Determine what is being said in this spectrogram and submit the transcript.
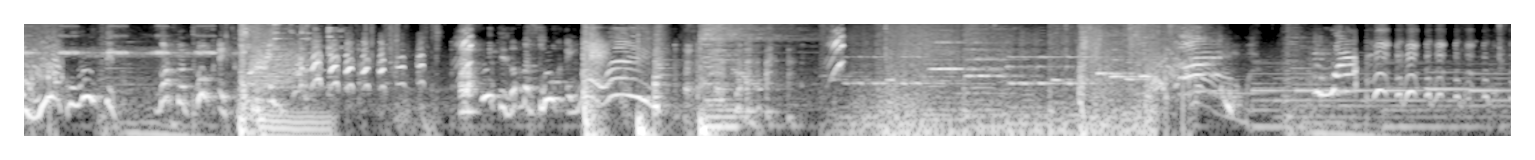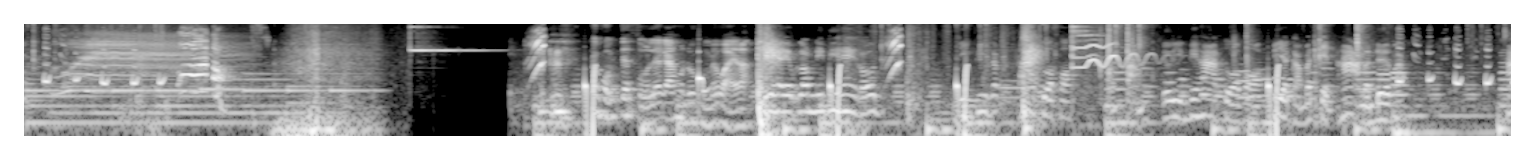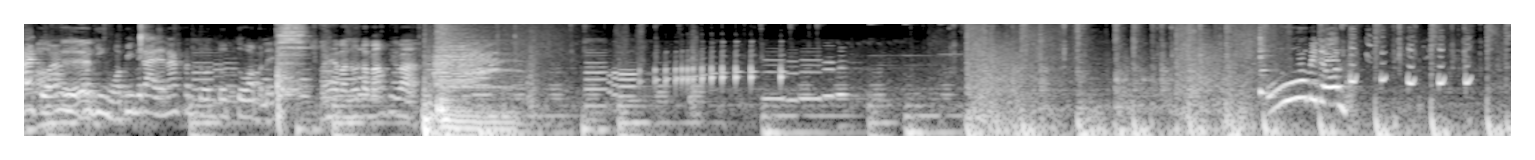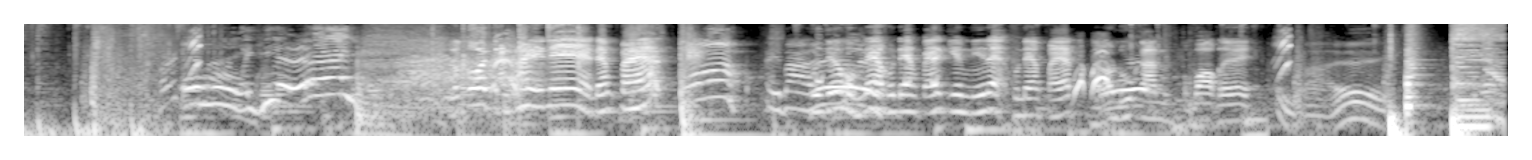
รถบรรทุกไอ้ควายพี่ติดรถบรรทุกไอ้โง่เอ้ยไอ้วะโอ้ถ้าผมเจ็ดศูนย์เลยกันคนดูผมไม่ไหวละพี่ให้รอบนี้พี่ให้เขายิงพี่สักห้าตัวพอเดี๋ยวยิงพี่ห้าตัวพอพี่จะกลับมาเจ็ดห้าเหมือนเดิมอะ ห้าตัวนั่นคือเขายิงหัวพี่ไม่ได้เลยนะกันโดนโดนตัวหมดเลยไม่ใช่มนุษย์แล้วมั้งพี่ว่า อู้ไม่โดน โอ้โหไอ้เหี้ยเอ้ยแล้วก็จัดให้แน่แดงแป๊ดโอ้ไอ้บ้าคุณเจอผมแน่คุณแดงแป๊ดเกมนี้แหละ คุณแดงแป๊ดเดี๋ยวเราดูกันผมบอกเลย ไอ้บ้าเอ้ย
